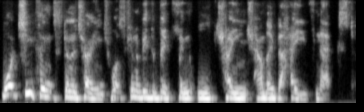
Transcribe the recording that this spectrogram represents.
what do you think is going to change what's going to be the big thing that will change how they behave next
